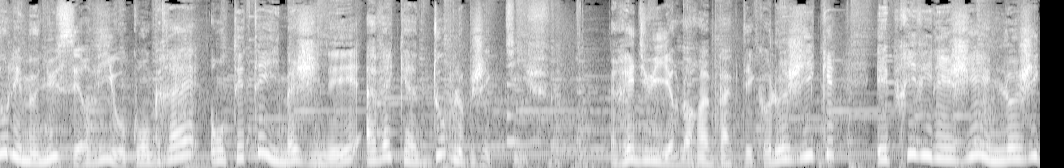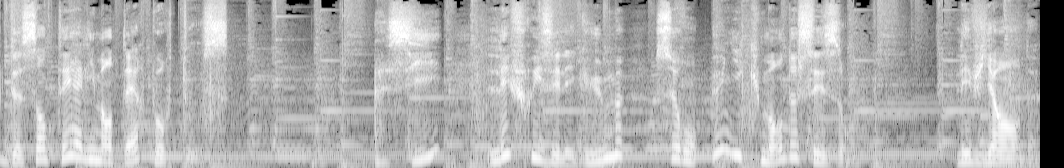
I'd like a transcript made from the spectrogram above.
Tous les menus servis au congrès ont été imaginés avec un double objectif réduire leur impact écologique et privilégier une logique de santé alimentaire pour tous. Ainsi, les fruits et légumes seront uniquement de saison. Les viandes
